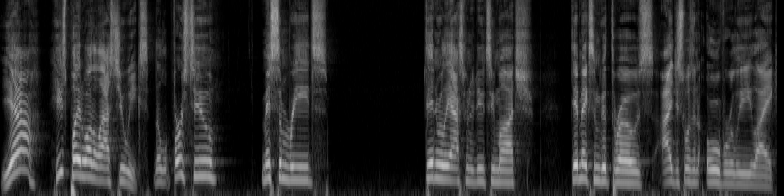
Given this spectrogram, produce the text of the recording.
Yeah, he's played well the last two weeks. The first two, missed some reads, didn't really ask him to do too much. Did make some good throws. I just wasn't overly like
